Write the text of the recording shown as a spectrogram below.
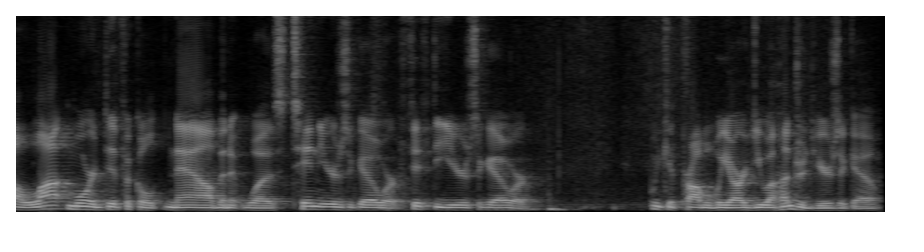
a lot more difficult now than it was 10 years ago or 50 years ago, or we could probably argue 100 years ago,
